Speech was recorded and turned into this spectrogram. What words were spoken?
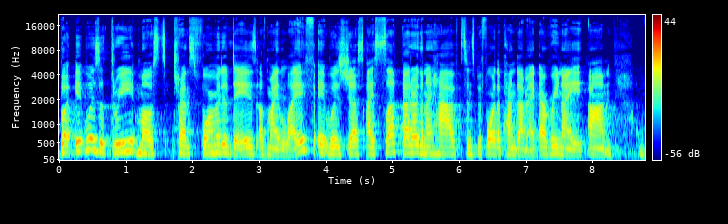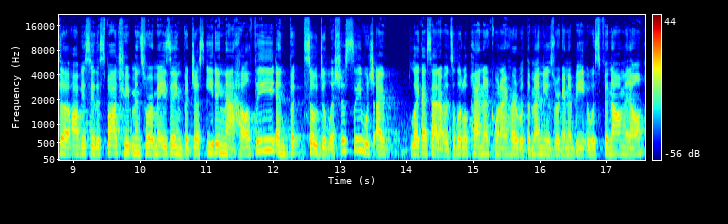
But it was the three most transformative days of my life. It was just, I slept better than I have since before the pandemic every night. Um, the obviously the spa treatments were amazing, but just eating that healthy and but so deliciously, which I like I said, I was a little panicked when I heard what the menus were going to be. It was phenomenal.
